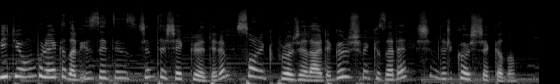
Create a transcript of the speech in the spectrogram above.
Videomu buraya kadar izlediğiniz için teşekkür ederim. Sonraki projelerde görüşmek üzere. Şimdilik hoşçakalın.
